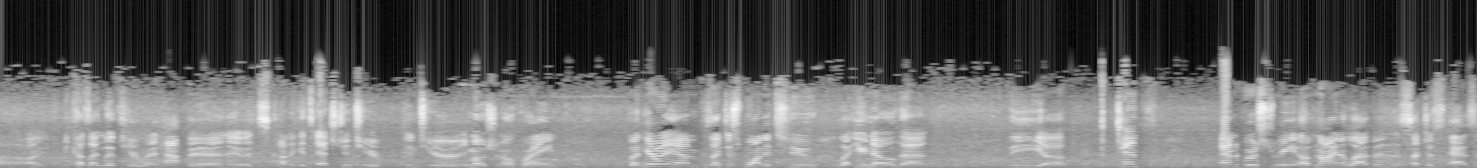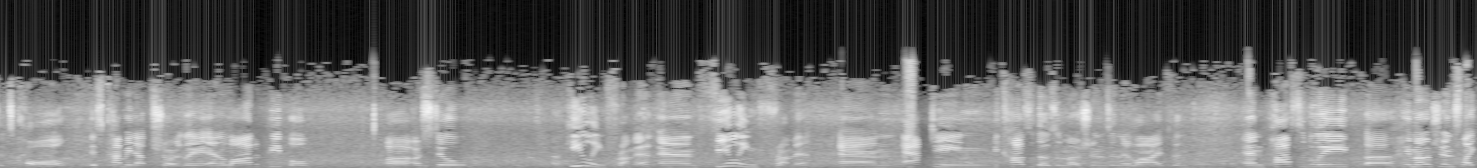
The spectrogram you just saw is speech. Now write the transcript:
Uh, because I lived here when it happened, it kind of gets etched into your into your emotional brain. But here I am because I just wanted to let you know that the uh, 10th anniversary of 9-11, such as, as it's called, is coming up shortly and a lot of people uh, are still uh, healing from it and feeling from it and acting because of those emotions in their life and and possibly uh, emotions like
